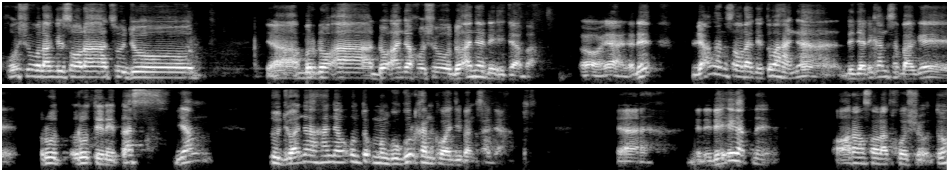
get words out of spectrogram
khusyuk lagi sholat, sujud, ya berdoa, doanya khusyuk, doanya diijabah. Oh ya, jadi jangan sholat itu hanya dijadikan sebagai rutinitas yang tujuannya hanya untuk menggugurkan kewajiban saja. Ya, jadi diingat nih, orang sholat khusyuk itu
